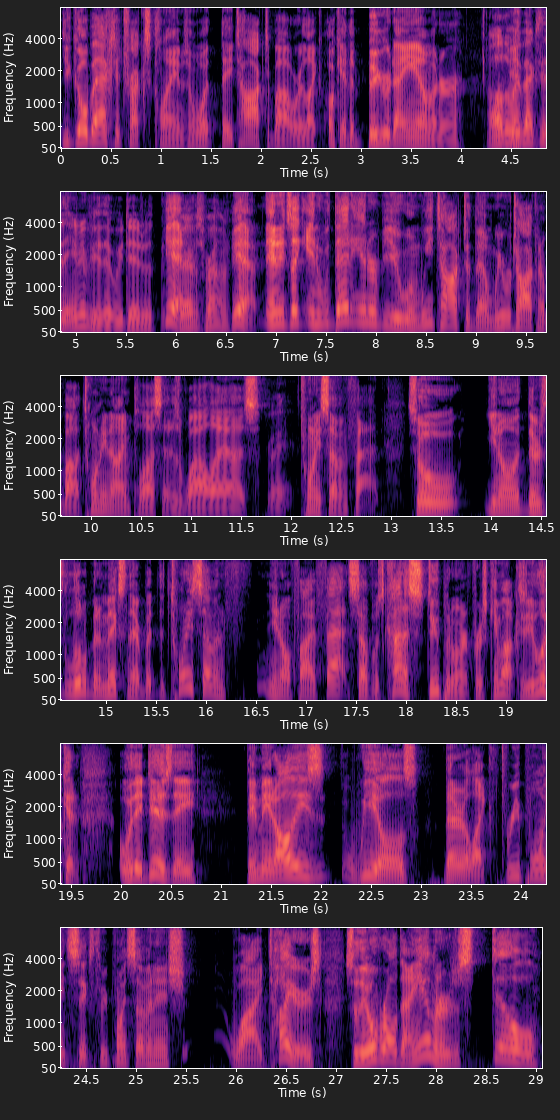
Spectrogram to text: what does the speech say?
you go back to Trek's claims and what they talked about were like, okay, the bigger diameter. All the way back to the interview that we did with Yeah. Travis Brown. Yeah. And it's like, in with that interview, when we talked to them, we were talking about 29 plus as well as Right. 27 fat. So, you know, there's a little bit of mix in there, but the 27, you know, 5 fat stuff was kind of stupid when it first came out because you look at what they did is they they made all these wheels that are like 3.6, 3.7 inch wide tires. So the overall diameter is still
